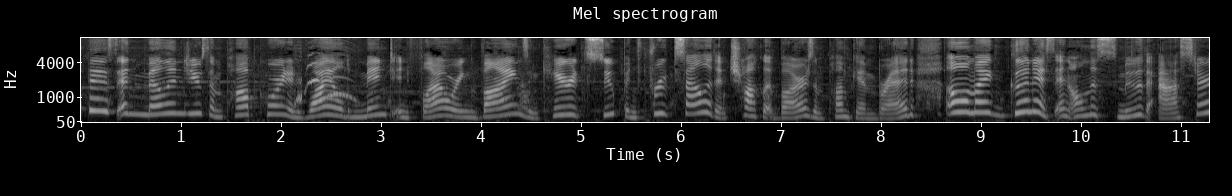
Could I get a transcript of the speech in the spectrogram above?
at this. And melon juice and popcorn and wild mint and flowering vines and carrot soup and fruit salad and chocolate bars and pumpkin bread. Oh my goodness. And all the smooth aster.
